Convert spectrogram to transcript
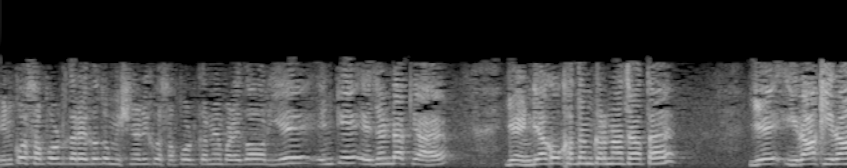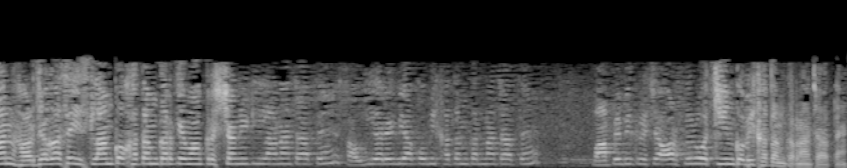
इनको सपोर्ट करेगा तो मिशनरी को सपोर्ट करने पड़ेगा। और ये, इनके एजेंडा क्या है? ये इंडिया को खत्म करना चाहता है, ये इराक ईरान हर जगह से इस्लाम को खत्म करके वहाँ क्रिश्चियनिटी लाना चाहते हैं सऊदी अरेबिया को भी खत्म करना चाहते हैं, वहाँ पे भी क्रिश्चियन और फिर वो चीन को भी खत्म करना चाहते हैं।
